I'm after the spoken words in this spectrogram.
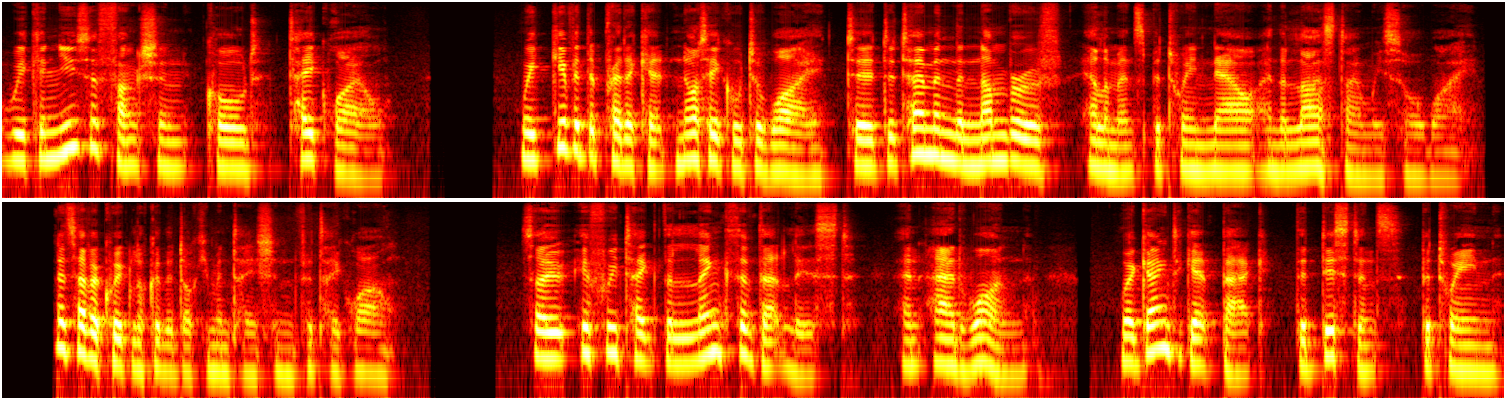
we can use a function called takewhile. We give it the predicate not equal to y to determine the number of elements between now and the last time we saw y. Let's have a quick look at the documentation for takewhile. So if we take the length of that list and add 1, we're going to get back the distance between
